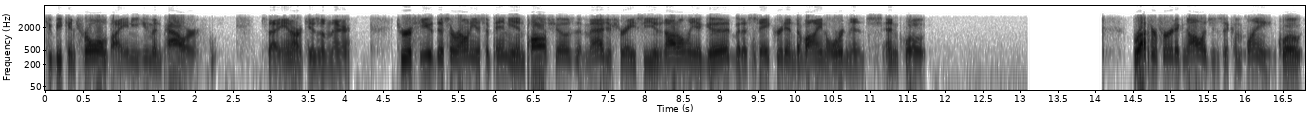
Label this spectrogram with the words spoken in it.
to be controlled by any human power. It's that anarchism there. To refute this erroneous opinion, Paul shows that magistracy is not only a good, but a sacred and divine ordinance. End quote. Rutherford acknowledges a complaint. Quote,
